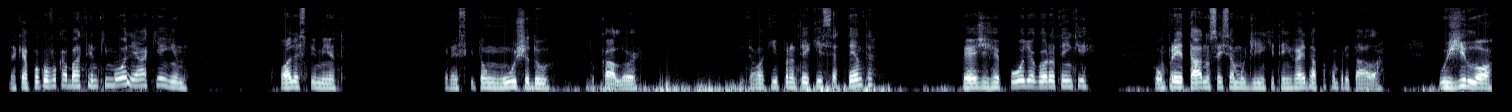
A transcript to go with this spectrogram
Daqui a pouco eu vou acabar tendo que molhar aqui ainda. Olha as pimentas. Parece que estão murcha do, do calor. Então aqui plantei aqui 70 pés de repolho. Agora eu tenho que completar. Não sei se a mudinha que tem vai dar para completar lá. O giló.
